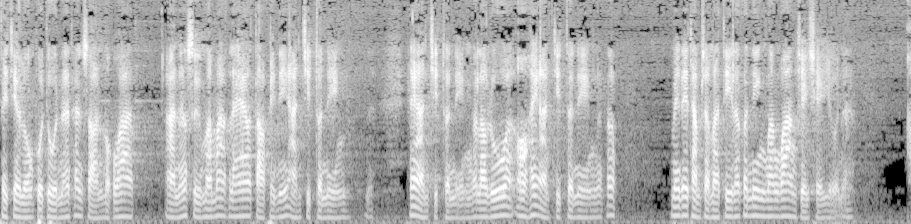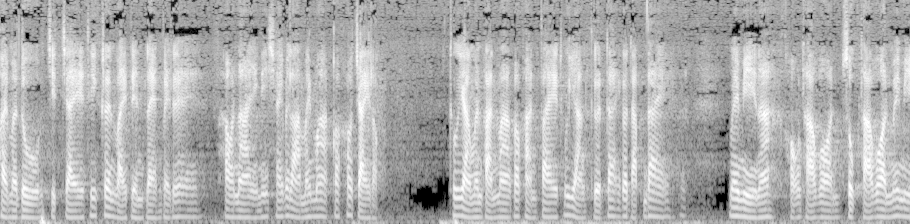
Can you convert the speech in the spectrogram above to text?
ไปเจอหลวงปู่ดูลนะ ท่านสอนบอกว่า อ่านหนังสือมามากแล้ว ต่อไปนี้อ่านจิตตนเองให้อ่านจิตตนเองเรารู้ว่าอ๋อให้อ่านจิตตนเองแล้วก็ไม่ได้ทำสมาธิแล้วก็นิ่งว่างๆเฉยๆอยู่นะคอยมาดูจิตใจที่เคลื่อนไหวเปลี่ยนแปลงไปเรื่อยภาวนาอย่างนี้ใช้เวลาไม่มากก็เข้าใจหรอก ทุกอย่างมันผ่านมาก็ผ่านไป ทุกอย่างเกิดได้ก็ดับได้ ไม่มีนะ ของถาวร สุขถาวรไม่มี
